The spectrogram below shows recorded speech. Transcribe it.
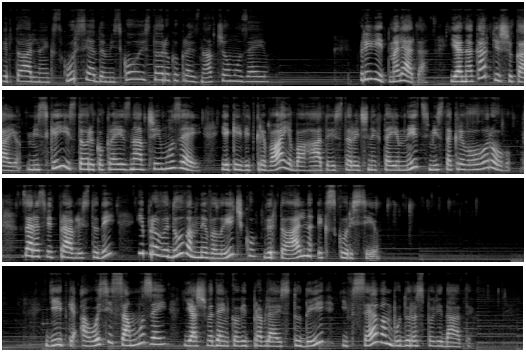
Віртуальна екскурсія до міського історико-краєзнавчого музею. Привіт, малята! Я на карті шукаю міський історико-краєзнавчий музей, який відкриває багато історичних таємниць міста Кривого Рогу. Зараз відправлюсь туди і проведу вам невеличку віртуальну екскурсію. Дітки, а ось і сам музей. Я швиденько відправляюсь туди і все вам буду розповідати.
